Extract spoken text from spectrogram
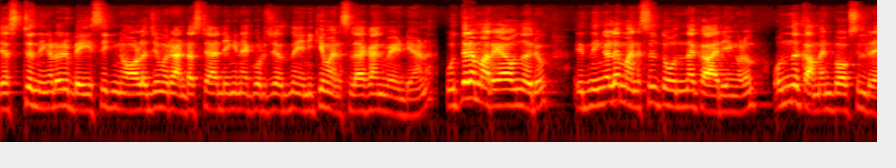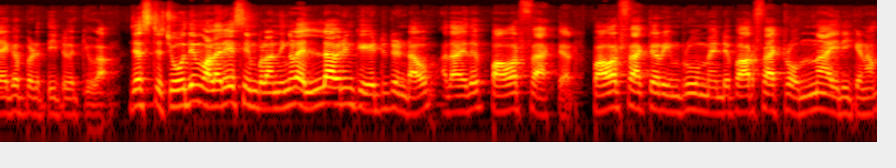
ജസ്റ്റ് നിങ്ങളുടെ ഒരു ബേസിക് നോളജും ഒരു അണ്ടർസ്റ്റാൻഡിങ്ങിനെ കുറിച്ച് ഒന്ന് എനിക്ക് മനസ്സിലാക്കാൻ വേണ്ടിയാണ്. ഉത്തരം അറിയാവുന്നവരും നിങ്ങളുടെ മനസ്സിൽ തോന്നുന്ന കാര്യങ്ങളും ഒന്ന് കമന്റ് ബോക്സിൽ രേഖപ്പെടുത്തിയിട്ട് വെക്കുക. ജസ്റ്റ് ചോദ്യം വളരെ സിമ്പിളാണ് നിങ്ങൾ എല്ലാവരും കേട്ടിട്ടുണ്ടാവും. അതായത് power factor power factor improvement power factor ഒന്നായിരിക്കണം.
